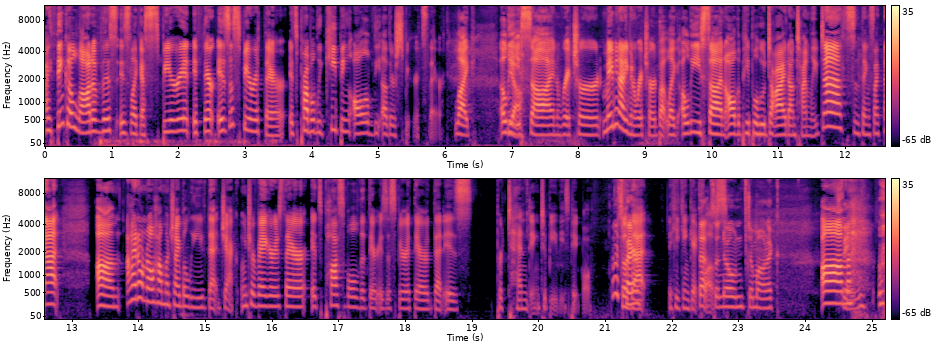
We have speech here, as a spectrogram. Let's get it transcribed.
I think a lot of this is like a spirit. If there is a spirit there, it's probably keeping all of the other spirits there. Like Yeah. Elisa and Richard, maybe not even Richard, but like Elisa and all the people who died untimely deaths and things like that. Um, I don't know how much I believe that Jack Unterweger is there. It's possible that there is a spirit there that is pretending to be these people That's so fair. that he can get close. That's close. a known demonic um, thing.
